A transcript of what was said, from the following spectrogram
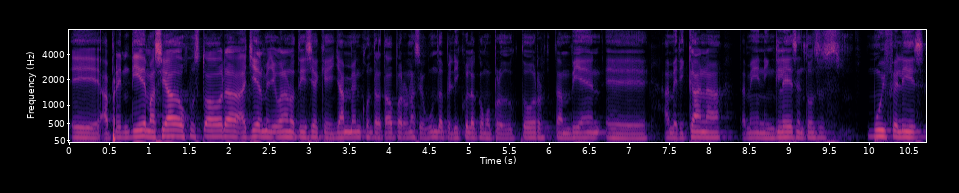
Eh, aprendí demasiado. Justo ahora, ayer me llegó la noticia que ya me han contratado para una segunda película como productor, también eh, americana, también en inglés. Entonces, muy feliz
